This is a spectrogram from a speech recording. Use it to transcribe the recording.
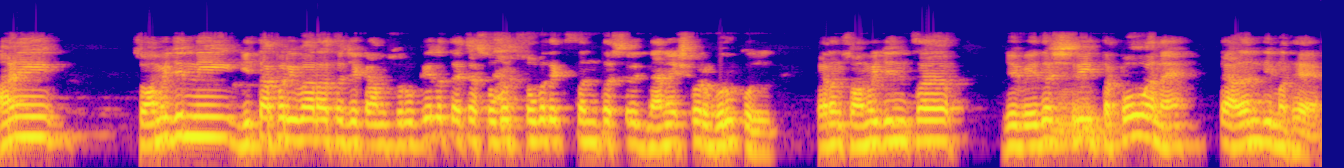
आणि स्वामीजींनी गीता परिवाराचं जे काम सुरू केलं त्याच्यासोबत सोबत एक संत श्री ज्ञानेश्वर गुरुकुल कारण स्वामीजींचं जे वेदश्री तपोवन आहे ते आळंदीमध्ये आहे.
